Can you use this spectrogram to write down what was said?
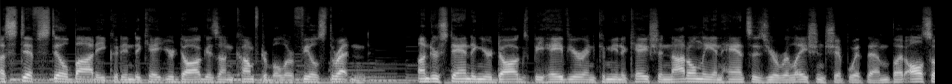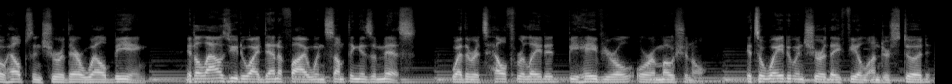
A stiff, still body could indicate your dog is uncomfortable or feels threatened. Understanding your dog's behavior and communication not only enhances your relationship with them but also helps ensure their well-being. It allows you to identify when something is amiss, whether it's health-related, behavioral, or emotional. It's a way to ensure they feel understood,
